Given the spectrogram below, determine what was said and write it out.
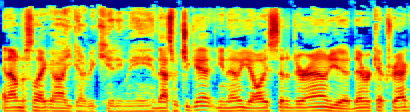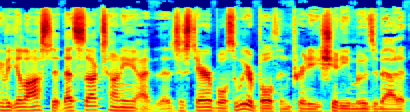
And I'm just like, oh, you got to be kidding me. That's what you get. You know, you always set it around. You never kept track of it. You lost it. That sucks, honey. I, that's just terrible. So we were both in pretty shitty moods about it.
